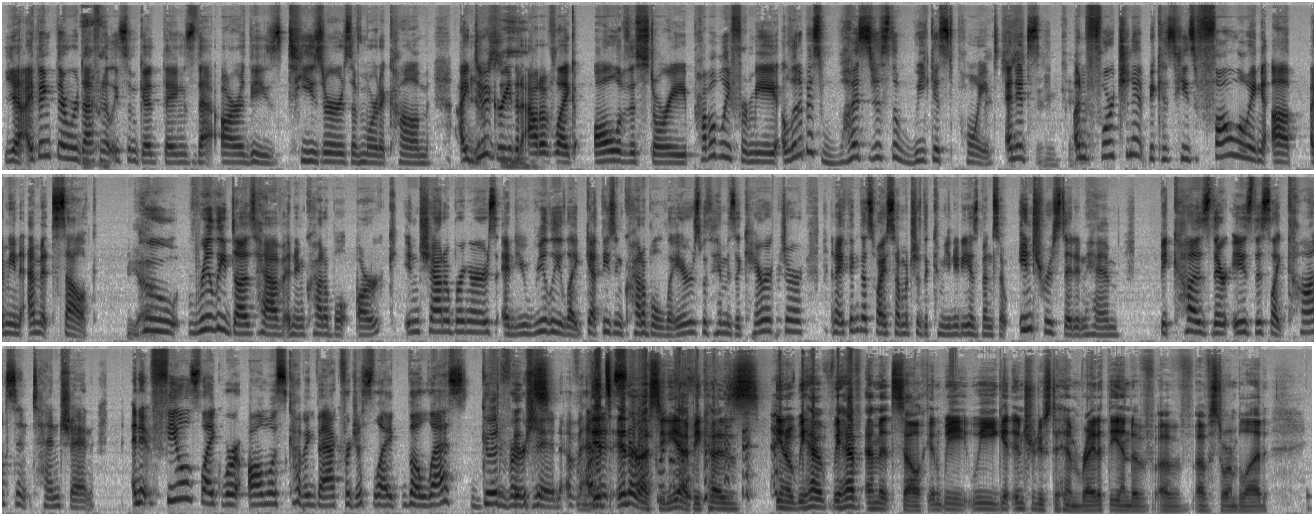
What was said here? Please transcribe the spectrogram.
Yeah, I think there were definitely some good things that are these teasers of more to come. I do Yes. agree that mm-hmm. out of like all of the story, probably for me, Elidibus was just the weakest point. And it's Didn't unfortunate because he's following up, I mean, Emet-Selch, yeah. who really does have an incredible arc in Shadowbringers, and you really like get these incredible layers with him as a character. And I think that's why so much of the community has been so interested in him because there is this like constant tension. And it feels like we're almost coming back for just like the less good version of Emmett it's Selk interesting, yeah, because you know we have we have Emet-Selch, and we we get introduced to him right at the end of of, of Stormblood,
